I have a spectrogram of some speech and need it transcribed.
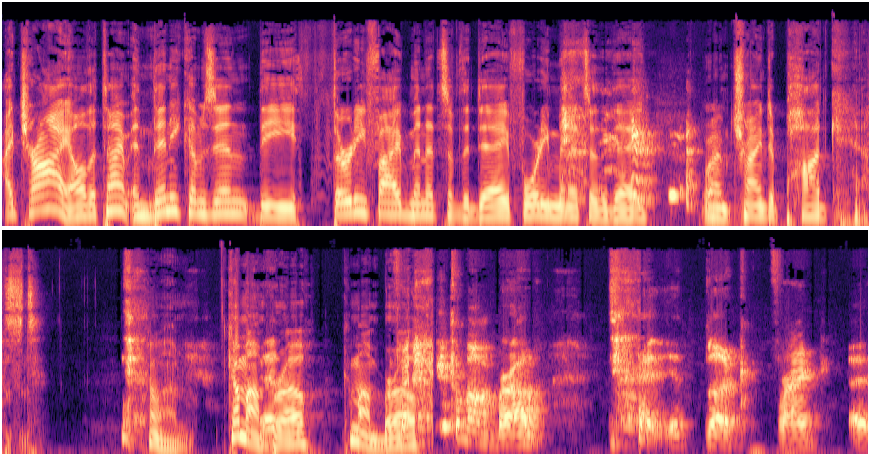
I try all the time. And then he comes in the 35 minutes of the day, 40 minutes of the day where I'm trying to podcast. Come on. Come on, bro. Come on, bro. Come on, bro. Look, Frank, uh,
